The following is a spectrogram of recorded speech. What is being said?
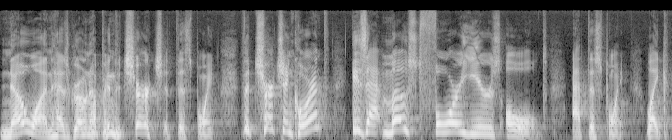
No one has grown up in the church at this point. The church in Corinth is at most four years old at this point. Like,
